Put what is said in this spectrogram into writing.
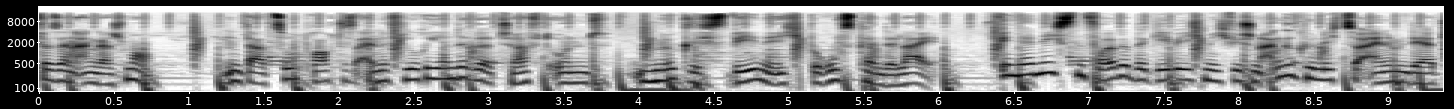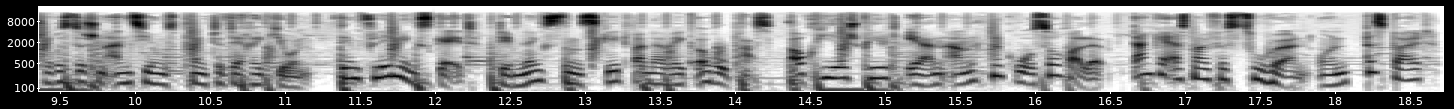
für sein Engagement. Und dazu braucht es eine florierende Wirtschaft und möglichst wenig Berufspendelei. In der nächsten Folge begebe ich mich, wie schon angekündigt, zu einem der touristischen Anziehungspunkte der Region, dem Flemingsgate, dem längsten Skatewanderweg Europas. Auch hier spielt Ehrenamt eine große Rolle. Danke erstmal fürs Zuhören und bis bald.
